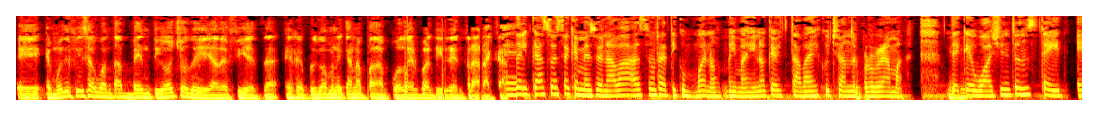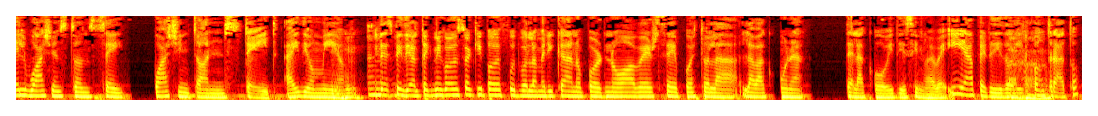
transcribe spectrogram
Eh, es muy difícil aguantar 28 días de fiesta en República Dominicana para poder venir a entrar acá. Del caso ese que mencionaba hace un ratico, bueno, me imagino que estabas escuchando el programa, de que Washington State, el Washington State, Washington State, ay Dios mío, despidió al técnico de su equipo de fútbol americano por no haberse puesto la, la vacuna de la COVID-19 y ha perdido el contrato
